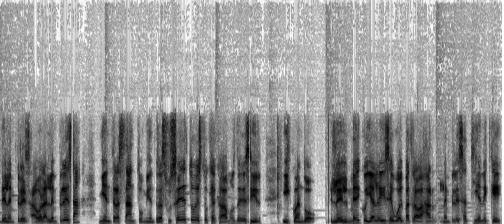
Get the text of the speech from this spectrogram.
de la empresa. Ahora, la empresa, mientras tanto, mientras sucede todo esto que acabamos de decir y cuando el médico ya le dice vuelva a trabajar, la empresa tiene que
